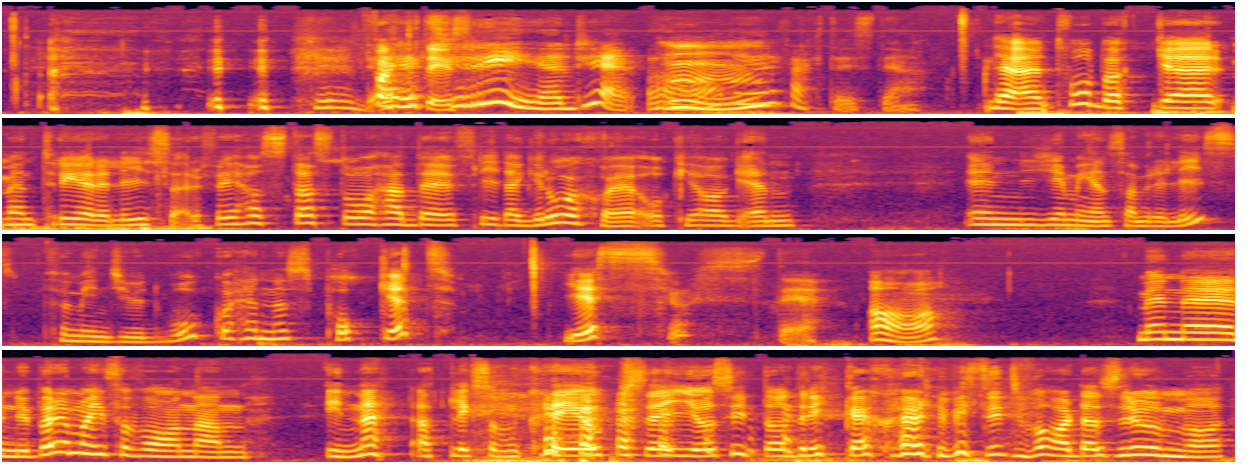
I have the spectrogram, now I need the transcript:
Gud, är det tredje? Ja, mm. det är det faktiskt. Ja. Det är två böcker men tre releaser. För i höstas då hade Frida Gråsjö och jag en, en gemensam release för min ljudbok och hennes pocket. Yes! Just det. Ja. Men eh, nu börjar man ju få vanan inne, att liksom klä upp sig och sitta och dricka själv i sitt vardagsrum och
